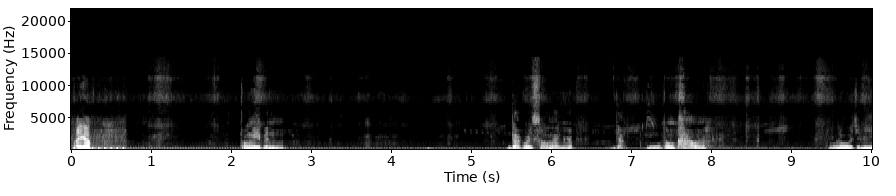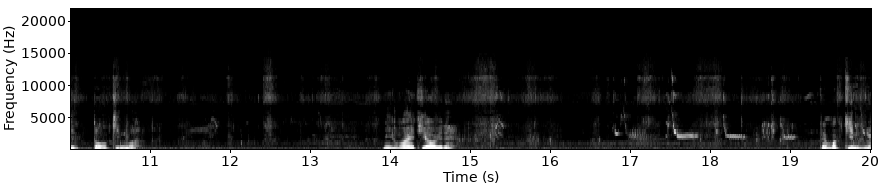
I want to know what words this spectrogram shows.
ไปครับ ตรงนี้เป็น ดักไว้สองอันครับ ดักหมูท้องขาวนะไม่รู้จะมีโตกินบ่ มีหอยเที่ยวอยู่เด้แต่บ่กินไหม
